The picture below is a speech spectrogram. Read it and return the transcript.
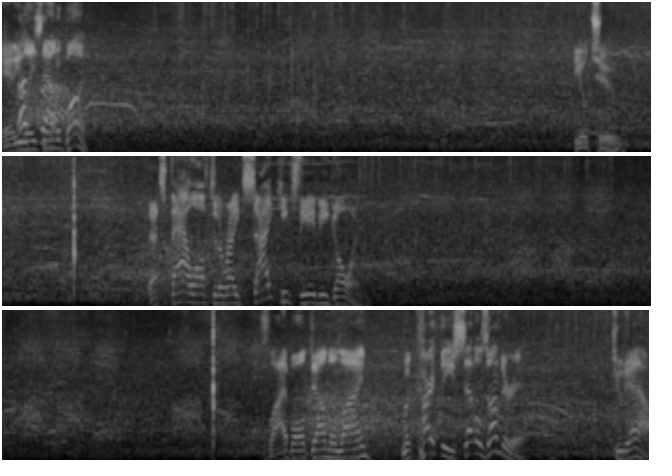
And he That's lays down a bunt. The 0-2. That's foul off to the right side. Keeps the AB going. Fly ball down the line. McCarthy settles under it. Two down.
